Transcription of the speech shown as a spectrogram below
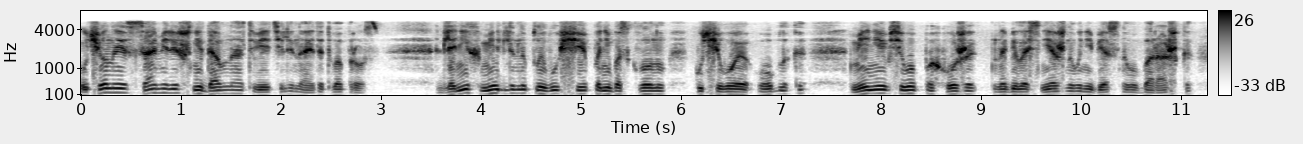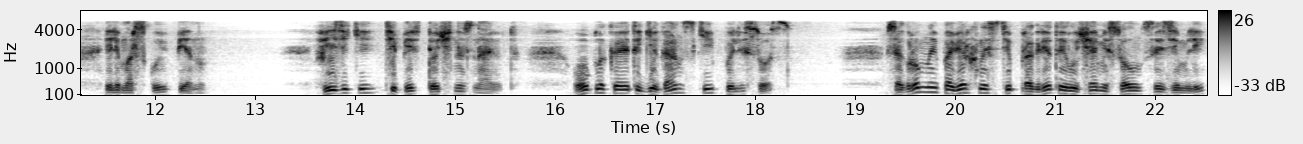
Ученые сами лишь недавно ответили на этот вопрос. Для них медленно плывущее по небосклону кучевое облако менее всего похоже на белоснежного небесного барашка или морскую пену. Физики теперь точно знают – Облако — это гигантский пылесос. С огромной поверхности, прогретой лучами солнца Земли,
